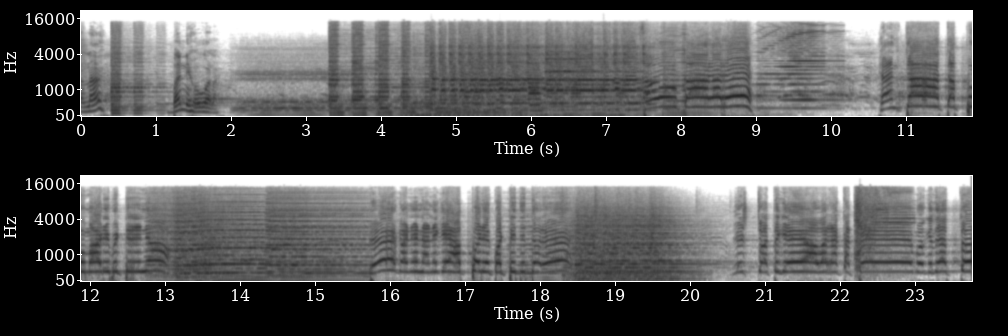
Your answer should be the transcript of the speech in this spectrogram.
ಅಣ್ಣ, ಬನ್ನಿ ಹೋಗೋಣ. ಸೌಕಾರರೇ ಎಂತ ತಪ್ಪು ಮಾಡಿಬಿಟ್ಟಿರಿ ನೀವು? ಬೇಗನೆ ನನಗೆ ಅಪ್ಪಣೆ ಕೊಟ್ಟಿದ್ದರೆ ಇಷ್ಟೊತ್ತಿಗೆ ಅವರ ಕಥೆ ಮುಗಿದೆತ್ತು.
